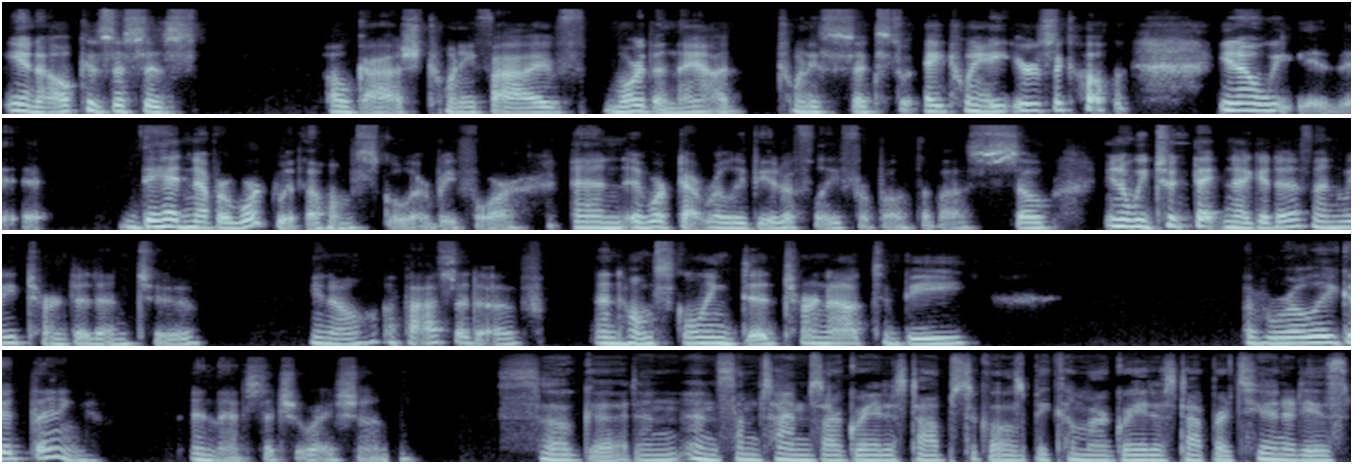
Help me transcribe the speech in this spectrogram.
you know, because this is oh gosh 25 more than that 26 8, 28 years ago. You know we they had never worked with a homeschooler before and it worked out really beautifully for both of us. So you know we took that negative and we turned it into you know a positive. positive. And homeschooling did turn out to be a really good thing in that situation so good and and sometimes our greatest obstacles become our greatest opportunities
